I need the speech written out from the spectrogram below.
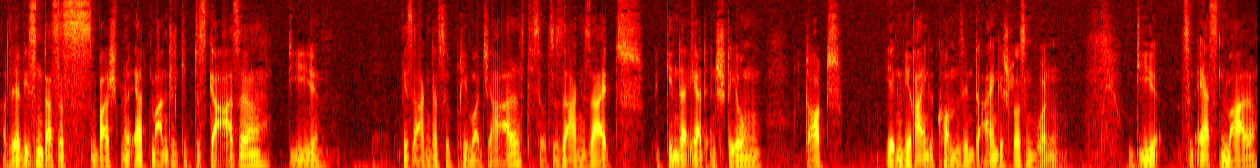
Also wir wissen, dass es zum Beispiel im Erdmantel gibt es Gase, die, wir sagen dazu primordial, die sozusagen seit Beginn der Erdentstehung dort irgendwie reingekommen sind, eingeschlossen wurden die zum ersten Mal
